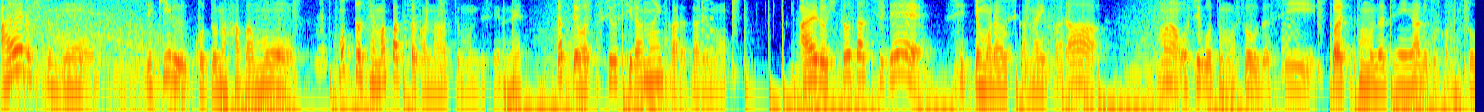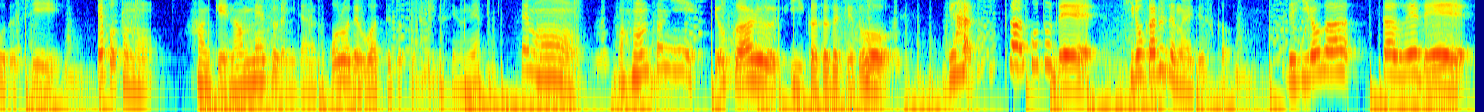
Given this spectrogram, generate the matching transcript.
会える人もできることの幅ももっと狭かったかなって思うんですよね。だって私を知らないから誰も。会える人たちで知ってもらうしかないからまあお仕事もそうだしこうやって友達になるとかもそうだしやっぱこの半径何メートルみたいなところで終わってたと思うんですよね。でも、まあ、本当によくある言い方だけどやったことで広がるじゃないですか。で広がった上で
